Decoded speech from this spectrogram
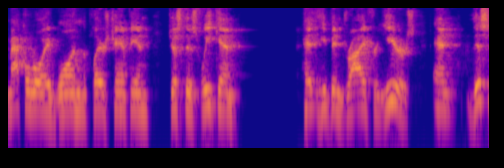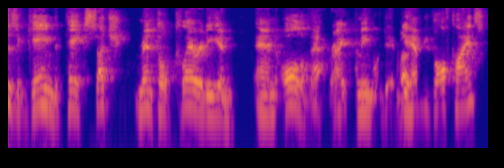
McIlroy won the Players Champion just this weekend. Had, he'd been dry for years, and this is a game that takes such mental clarity and and all of that, right? I mean, well, do you have any golf clients?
